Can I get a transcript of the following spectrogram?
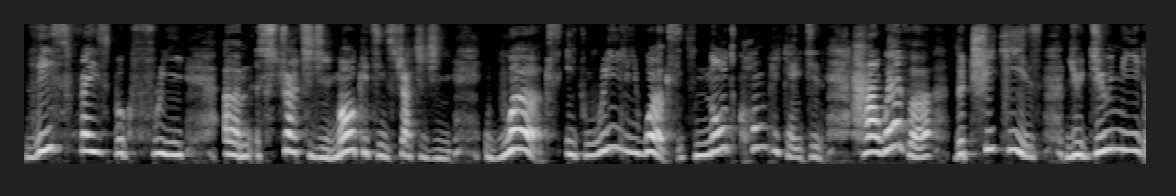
This Facebook free um, strategy, marketing strategy works. It really works. It's not complicated. However, the the trick is you do need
